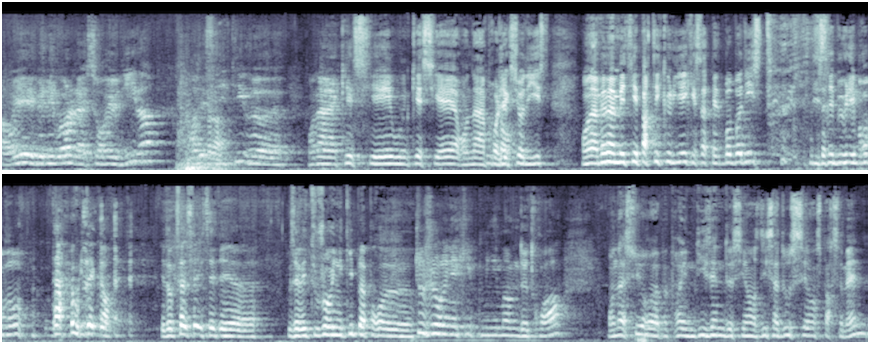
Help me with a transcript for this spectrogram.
Alors vous voyez, les bénévoles, là, ils sont réunis là. En définitive, euh, on a un caissier ou une caissière, on a un projectionniste, on a même un métier particulier qui s'appelle bonboniste, qui distribue les bonbons. Ah oui, d'accord. Et donc ça, des, euh, vous avez toujours une équipe là pour... euh, Toujours une équipe minimum de 3. On assure à peu près une dizaine de séances, 10 à 12 séances par semaine.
